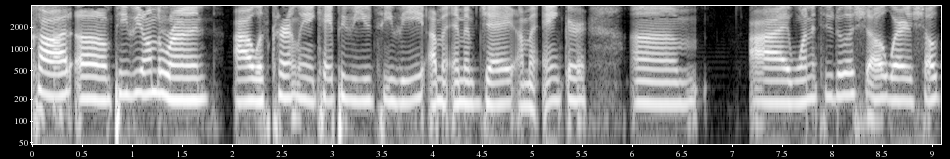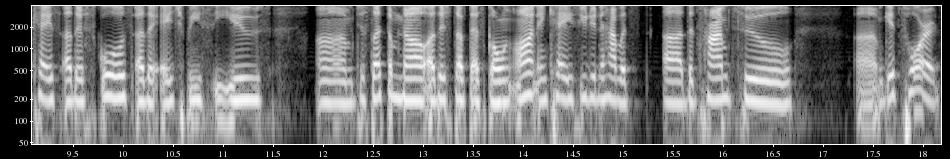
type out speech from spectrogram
called um, PV on the Run. I was currently in KPVU TV. I'm an MMJ. I'm an anchor. Um, I wanted to do a show where it showcased other schools, other HBCUs. Um, just let them know other stuff that's going on in case you didn't have a, uh, the time to um, get toured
